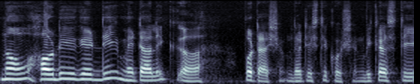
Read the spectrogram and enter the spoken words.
Now, how do you get the metallic uh, potassium that is the question because the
